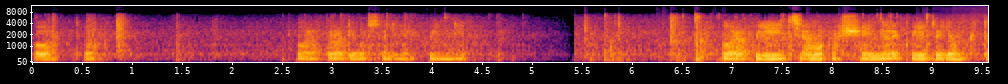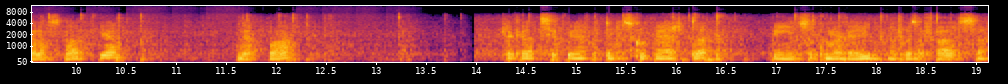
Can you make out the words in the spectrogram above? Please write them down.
8 ora però devo salire quindi. Ora qui iniziamo a scendere quindi togliamo tutta la sabbia da qua. Ragazzi ho appena fatto una scoperta penso che magari una cosa falsa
